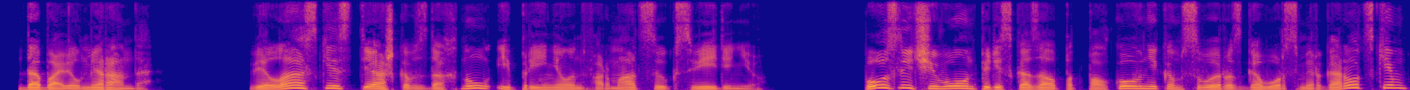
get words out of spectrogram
— добавил Миранда. Веласкес тяжко вздохнул и принял информацию к сведению. После чего он пересказал подполковникам свой разговор с Миргородским,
